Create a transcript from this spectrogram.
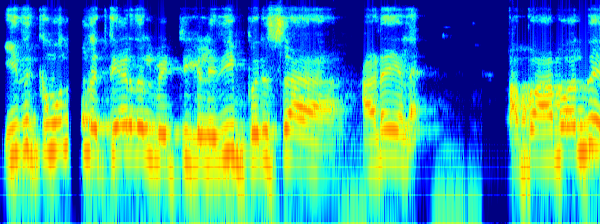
இதுக்கு முன் அவங்க தேர்தல் வெற்றிகள் எதையும் பெருசா அடையல. அப்ப அப்ப வந்து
